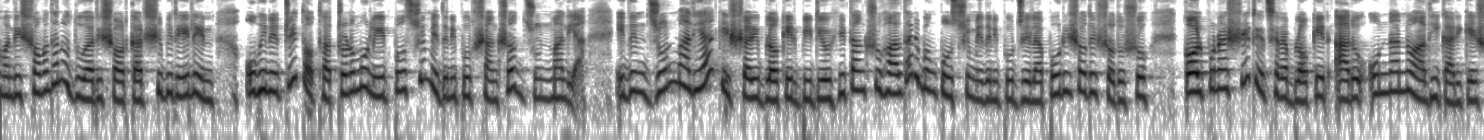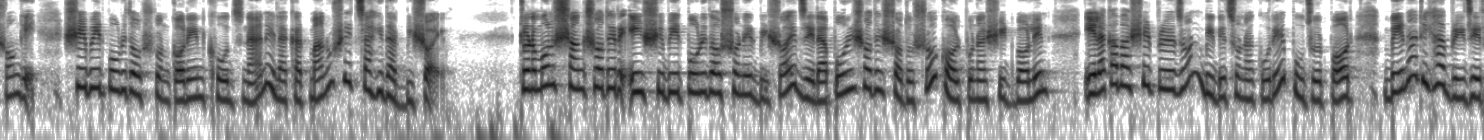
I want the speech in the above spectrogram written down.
আমাদের সমাধান ও দুয়ারি সরকার শিবিরে এলেন অভিনেত্রী তথা তৃণমূলের পশ্চিম মেদিনীপুর সাংসদ জুন মালিয়া। এদিন জুন মালিয়া কেশিয়ারি ব্লকের বিডিও হিতাংশু হালদার এবং পশ্চিম মেদিনীপুর জেলা পরিষদের সদস্য কল্পনা শেঠ, এছাড়া ব্লকের আরও অন্যান্য আধিকারিকের সঙ্গে শিবির পরিদর্শন করেন, খোঁজ নেন এলাকার মানুষের চাহিদার বিষয়ে। তৃণমূল সাংসদের এই শিবির পরিদর্শনের বিষয়ে জেলা পরিষদের সদস্য কল্পনা শীত বলেন, এলাকাবাসীর প্রয়োজন বিবেচনা করে পুজোর পর বেনাডিহা ব্রিজের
